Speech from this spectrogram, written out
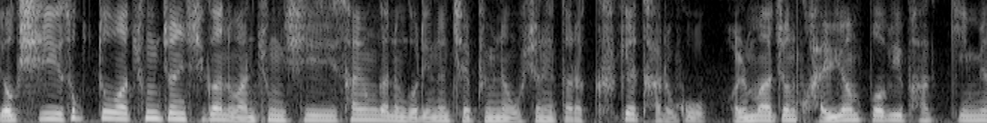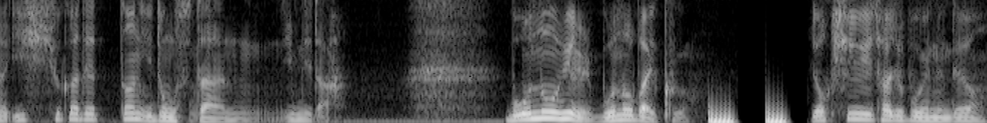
역시 속도와 충전 시간, 완충 시 사용 가능 거리는 제품이나 옵션에 따라 크게 다르고 얼마 전 관련법이 바뀌며 이슈가 됐던 이동수단입니다. mono wheel, mono bike. 역시 자주 보이는데요.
